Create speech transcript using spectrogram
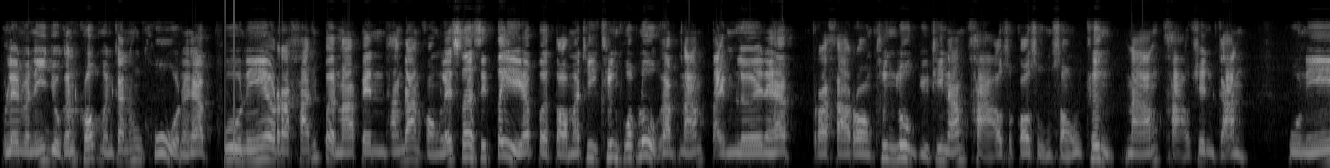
ผู้เล่นวันนี้อยู่กันครบเหมือนกันทั้งคู่นะครับ คู่นี้ราคาที่เปิดมาเป็นทางด้านของเลสเตอร์ซิตี้ครับ เปิดต่อมาที่ครึ่งควบลูกครับ น้ำเต็มเลยนะครับ ราคารองครึ่งลูกอยู่ที่น้ำขาว สกอร์สูง 2 ลูกครึ่ง น้ำขาวเช่นกัน คู่นี้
